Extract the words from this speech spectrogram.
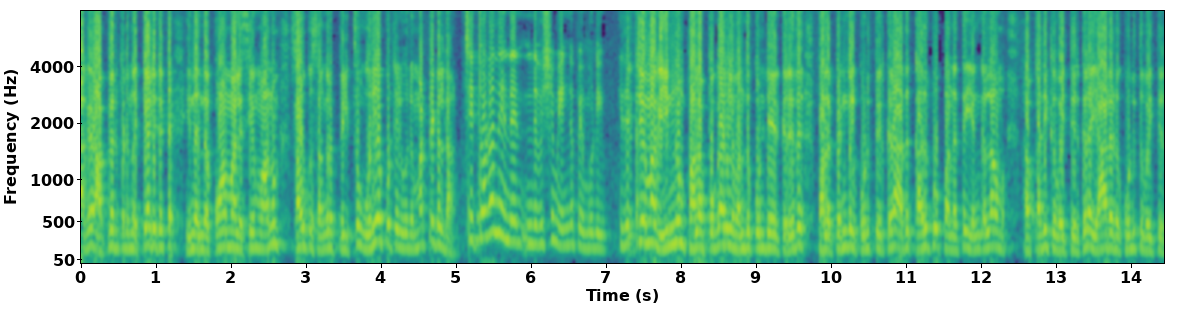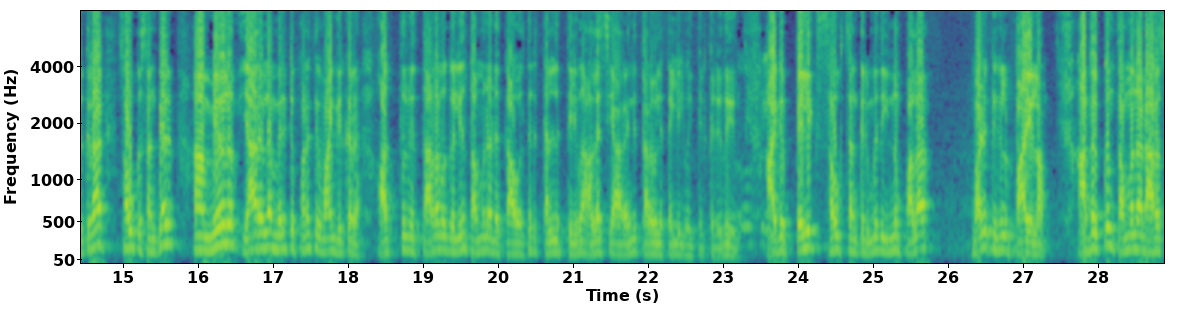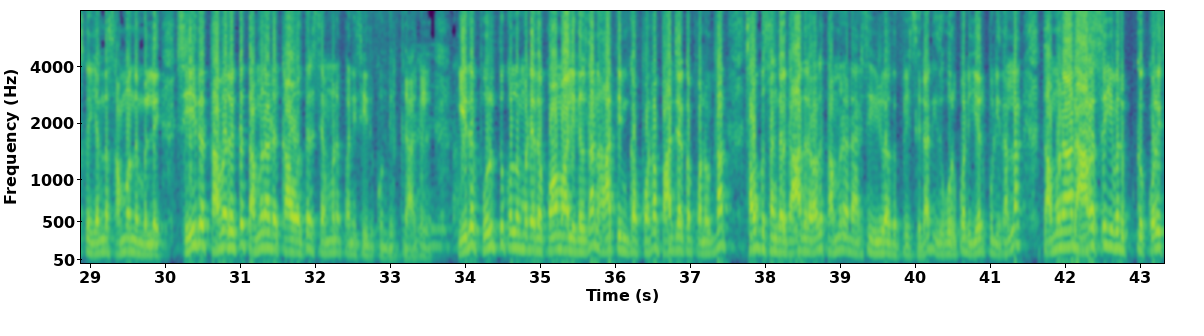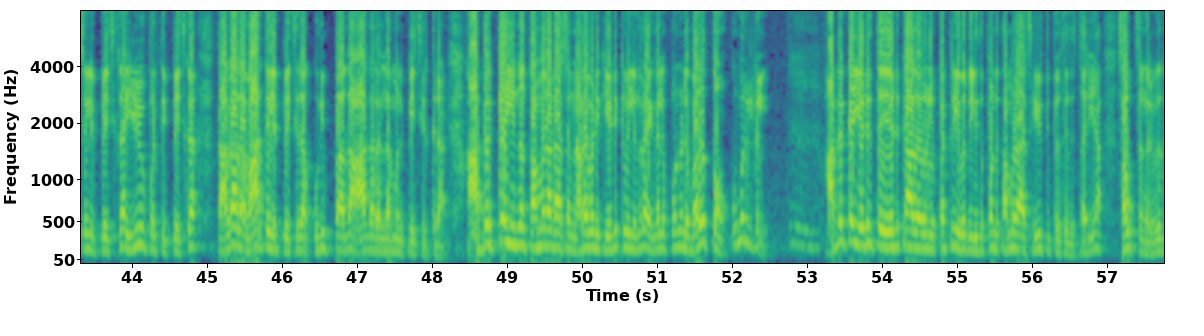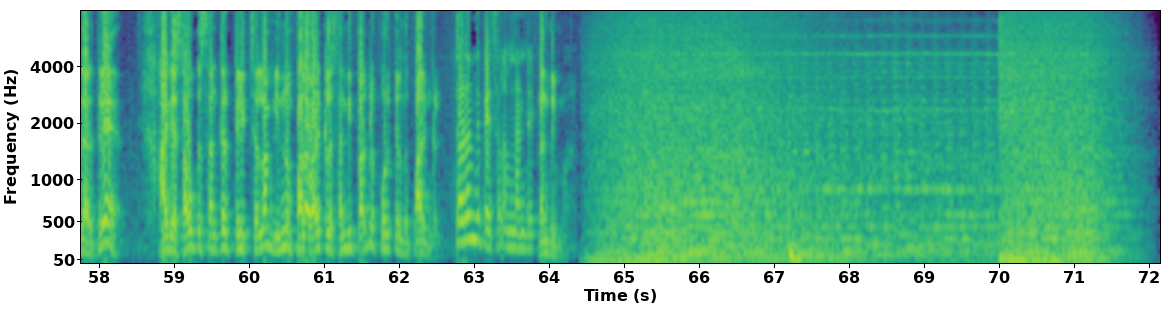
ஆகவே அப்பேற்பட்ட இந்த கேடுகட்ட இந்த இந்த கோமாளி சீமானும் சவுக்கு சங்கர பெலிக்ஸும் ஒரே கோட்டையில் ஒரு மட்டைகள் தான். சரி தொடர்ந்து இந்த இந்த விஷயம் எங்க போய் முடியும்? இது நிச்சயமாக இன்னும் பல புகார்கள் வந்து கொண்டே இருக்கிறது. பல பெண்கள் கொடுத்திருக்கிறார். அது கருப்பு பணத்தை எங்கெல்லாம் பதுக்க வைத்திருக்கிறார் யாரிடம் கொடுத்து வைத்திருக்கிறார்? சவுக்கு சங்கர் மேலும் யாரெல்லாம் மிரட்டு பணத்தை வாங்கியிருக்கிறார்? அத்துணை தரவுகளையும் தமிழ்நாடு காவல்துறை தள்ள தெளிவாக அலசி ஆராய்ந்து தரவுல கையில் வைத்திருக்கிறது. ஆக பெலிக்ஸ் சவுக் சங்கர் மீது இன்னும் பல வழக்குகள் பாயலாம். அதற்கும் தமிழ்நாடு அரசுக்கும் எந்த சம்பந்தம் இல்லை. செய்த தவறுக்கு தமிழ்நாடு காவல்துறை செம்மன பணி செய்து கொண்டிருக்கிறார்கள். இதை பொறுத்து கொள்ள முடியாத கோமாளிகள் தான் அதிமுக போன்ற பாஜக போன்றவர்கள் தான் சவுக்கு சங்கருக்கு ஆதரவாக தமிழ்நாடு அரசை இழிவாக பேசுகிறார். இது ஒருபடி ஏற்புடையதல்ல. தமிழ்நாடு அரசை இவர் கு- குறை சொல்லி பேசுகிறார் இழிவுபடுத்தி பேசுகிறார் தகாத வார்த்தைகளை பேசுகிறார் குறிப்பாக ஆதாரம் இல்லாமல் பேசியிருக்கிறார். அதற்கே இன்னும் தமிழ்நாடு அரசு நடவடிக்கை எடுக்கவில்லை என்றால் எங்களுக்கு பொண்ணுடைய வருத்தம் குமுறல்கள். அதற்கே எடுத்த எடுக்காதவர்களை பற்றி இவர்கள் இது போன்ற தமிழ் அரசு இழுத்து பேசுவது சரியா? சவுக் சங்கர் விவகாரத்திலே? ஆகிய சவுக்கு சங்கர் பிலிக்ஸ் எல்லாம் இன்னும் பல வழக்குகளை சந்திப்பார்கள். பொறுத்திருந்து பாருங்கள். தொடர்ந்து பேசலாம். நன்றி. நன்றிம்மா.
